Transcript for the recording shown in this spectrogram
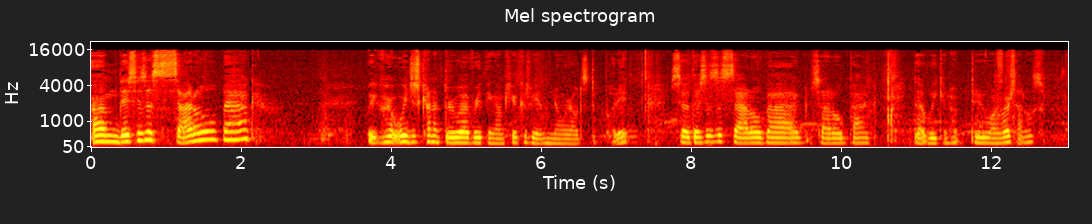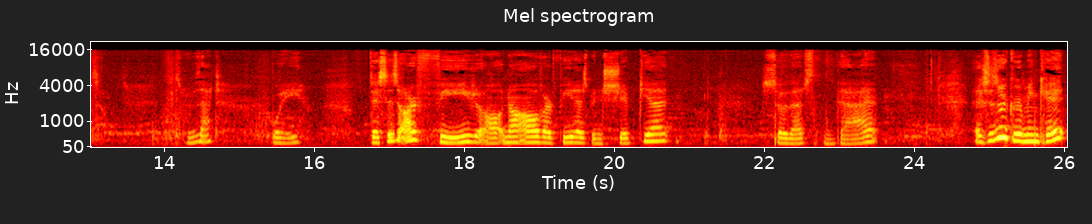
um this is a saddle bag. We we just kind of threw everything up here because we have nowhere else to put it. So this is a saddle bag, saddle bag that we can hook to one of our saddles. So let's move that way. This is our feed. All, not all of our feed has been shipped yet. So that's that. This is our grooming kit.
